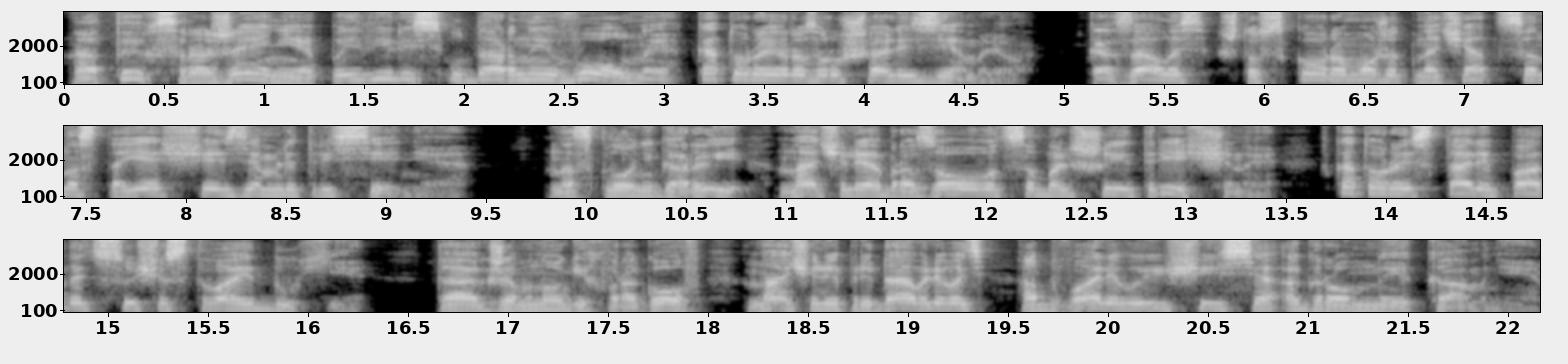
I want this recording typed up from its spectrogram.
От их сражения появились ударные волны, которые разрушали землю. Казалось, что скоро может начаться настоящее землетрясение. На склоне горы начали образовываться большие трещины, в которые стали падать существа и духи. Также многих врагов начали придавливать обваливающиеся огромные камни.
